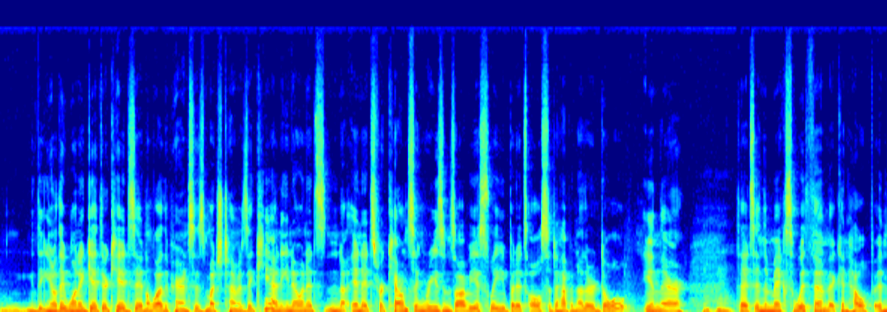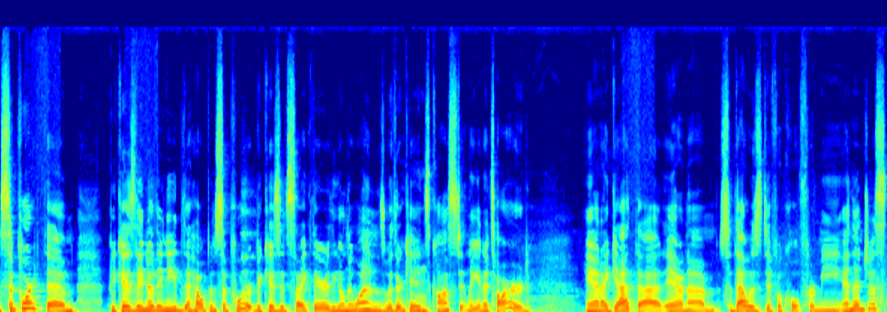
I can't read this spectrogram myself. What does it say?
you know, they want to get their kids in. A lot of the parents as much time as they can, you know, and it's not, and it's for counseling reasons, obviously, but it's also to have another adult in there that's in the mix with them that can help and support them because they know they need the help and support because it's like they're the only ones with their kids constantly and it's hard. And i get that and um, so that was difficult for me. And then just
